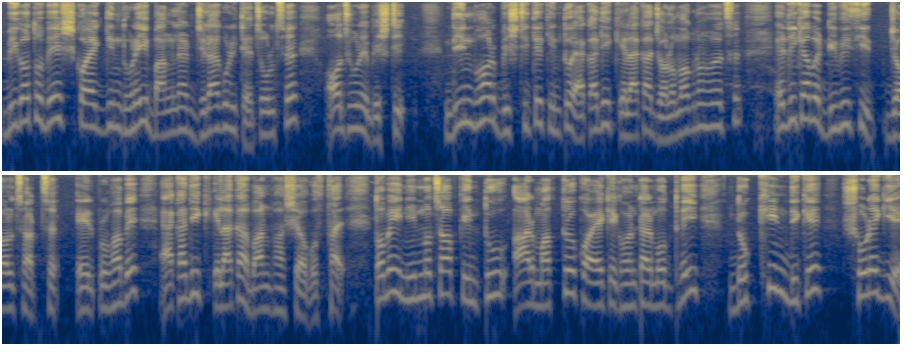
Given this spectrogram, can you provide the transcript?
বিগত বেশ কয়েকদিন ধরেই বাংলার জেলাগুলিতে চলছে অঝোরে বৃষ্টি। দিনভর বৃষ্টিতে কিন্তু একাধিক এলাকা জলমগ্ন হয়েছে, এদিকে আবার ডিভিসি জল ছাড়ছে। এর প্রভাবে একাধিক এলাকা বানভাসী অবস্থায়। তবে এই নিম্নচাপ কিন্তু আর মাত্র কয়েক ঘণ্টার মধ্যেই দক্ষিণ দিকে সরে গিয়ে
